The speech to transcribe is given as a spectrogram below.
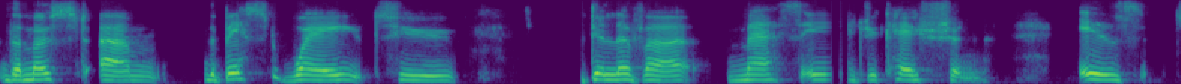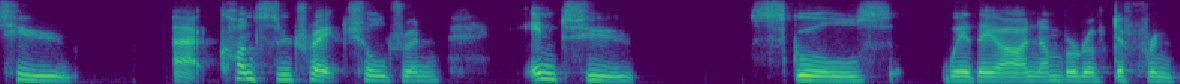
the most um, the best way to deliver mass education is to uh, concentrate children into schools where there are a number of different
